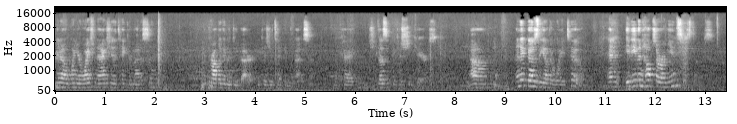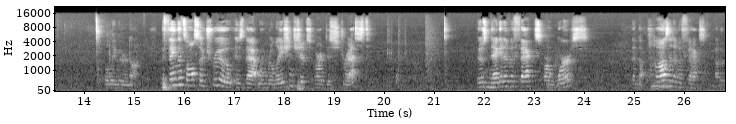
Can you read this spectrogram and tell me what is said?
you know, when your wife nags you to take your medicine, you're probably going to do better because you're taking the medicine. Okay? She does it because she cares. Um, and it goes the other way too. And it even helps our immune systems, believe it or not. The thing that's also true is that when relationships are distressed, those negative effects are worse than the positive effects of a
